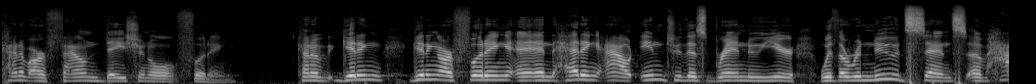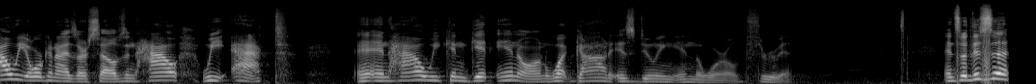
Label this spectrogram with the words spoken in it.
kind of our foundational footing kind of getting, getting our footing and heading out into this brand new year with a renewed sense of how we organize ourselves and how we act and how we can get in on what God is doing in the world through it. And so this is a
